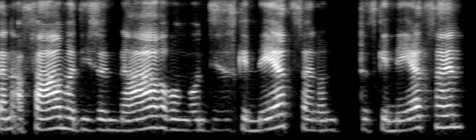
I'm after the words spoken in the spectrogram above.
dann erfahren wir diese Nahrung und dieses Genährtsein. Und das Genährtsein,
